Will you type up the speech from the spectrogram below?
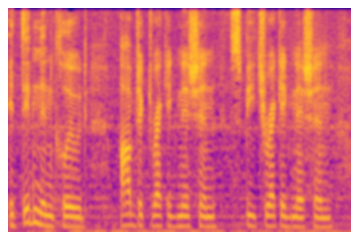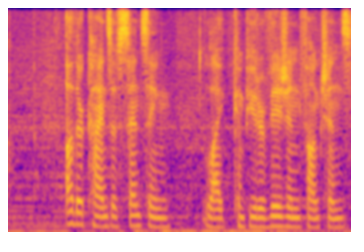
It didn't include object recognition, speech recognition, other kinds of sensing like computer vision functions.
